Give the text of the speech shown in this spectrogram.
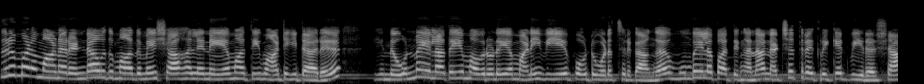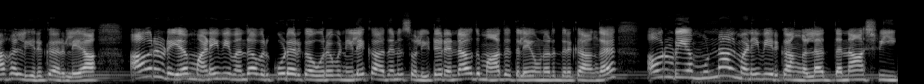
திருமணமான ரெண்டாவது மாதமே ஷாஹல் என்னை ஏமாத்தி மாட்டிக்கிட்டாரு. இந்த உண்மை எல்லாத்தையும் அவருடைய மனைவியே போட்டு உடைச்சிருக்காங்க. மும்பையில பாத்தீங்கன்னா நட்சத்திர கிரிக்கெட் வீரர் ஷாஹல் இருக்கார் இல்லையா? அவருடைய மனைவி வந்து அவர் கூட இருக்க உறவு நிலைக்காதுன்னு சொல்லிட்டு ரெண்டாவது மாதத்திலே உணர்ந்திருக்காங்க. அவருடைய முன்னாள் மனைவி இருக்காங்கல்ல தனாஸ்ரீ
